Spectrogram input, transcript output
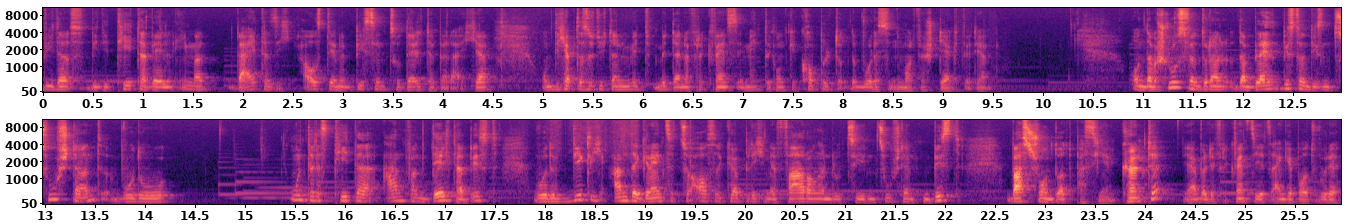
wie, das, wie die Theta-Wellen immer weiter sich ausdehnen bis hin zu Delta-Bereich. Ja? Und ich habe das natürlich dann mit, mit einer Frequenz im Hintergrund gekoppelt, wo das nochmal verstärkt wird. Ja? Und am Schluss, wenn du dann, dann bist du in diesem Zustand, wo du unter das Theta Anfang Delta bist, wo du wirklich an der Grenze zu außerkörperlichen Erfahrungen, luziden Zuständen bist, was schon dort passieren könnte, ja, weil die Frequenz, die jetzt eingebaut wurde,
